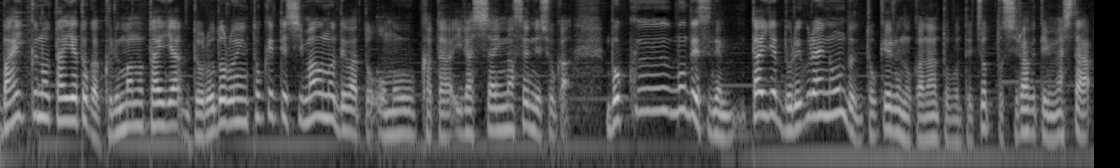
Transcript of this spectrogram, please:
バイクのタイヤとか車のタイヤ、ドロドロに溶けてしまうのではと思う方いらっしゃいませんでしょうか。僕もですね、タイヤどれぐらいの温度で溶けるのかなと思ってちょっと調べてみました。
